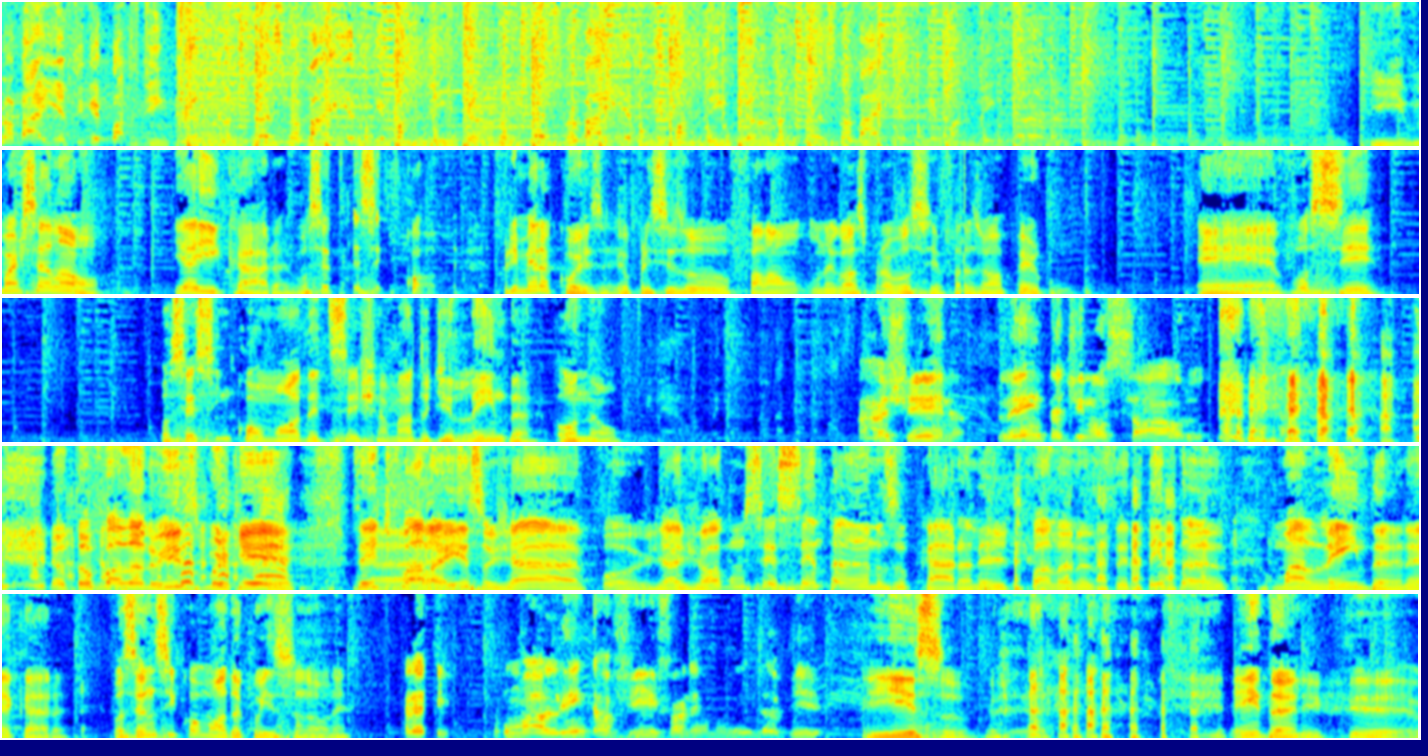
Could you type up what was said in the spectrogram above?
Bahia, fiquei quatro de encana. Preso na Bahia, fiquei quatro de encana. Preso na Bahia, fiquei quatro de encana. Preso na Bahia, fiquei quatro de encana. E Marcelão, e aí, cara? Você. esse- qual- primeira coisa, eu preciso falar um, um negócio pra você, fazer uma pergunta. É. Você. Você se incomoda de ser chamado de lenda ou não? Imagina, lenda, dinossauro. Eu tô falando isso porque se a gente fala isso, já, pô, já joga uns 60 anos o cara, né? A gente falando 70 anos. Uma lenda, né, cara? Você não se incomoda com isso, não, né? Peraí, uma lenda viva, né? Uma lenda viva. Isso. hein, Dani?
